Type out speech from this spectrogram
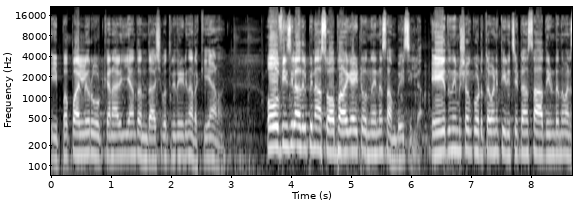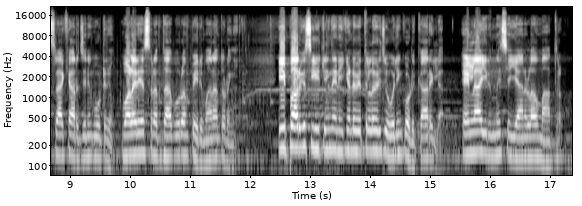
ഇപ്പൊ പള്ളി റൂട്ട് കനാൽ ചെയ്യാൻ ദന്താശുപത്രി തേടി നടക്കുകയാണ്. ഓഫീസിൽ അതിൽ പിന്നെ അസ്വാഭാവികമായിട്ട് ഒന്നും തന്നെ സംഭവിച്ചില്ല. ഏത് നിമിഷവും കൊടുത്ത പണി തിരിച്ചിട്ടാൻ സാധ്യതയുണ്ടെന്ന് മനസ്സിലാക്കിയ അർജുനും കൂട്ടരും വളരെ ശ്രദ്ധാപൂർവം പെരുമാറാൻ തുടങ്ങി. ഇപ്പൊ അവർക്ക് സീറ്റിൽ നിന്ന് എണീക്കേണ്ട വിധത്തിലുള്ള ഒരു ജോലിയും കൊടുക്കാറില്ല. എല്ലാം ഇരുന്ന് ചെയ്യാനുള്ളവ മാത്രം.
